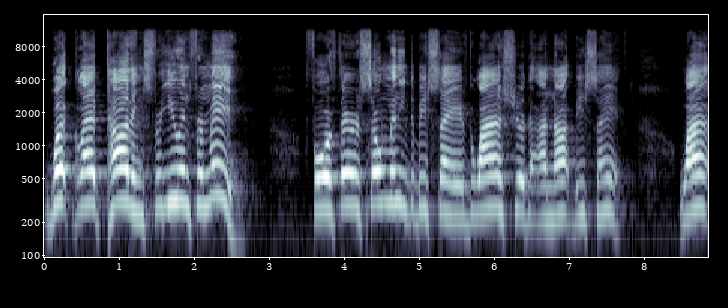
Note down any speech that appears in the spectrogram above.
What glad tidings for you and for me! For if there are so many to be saved, why should I not be saved? Why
